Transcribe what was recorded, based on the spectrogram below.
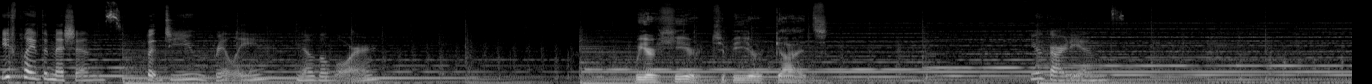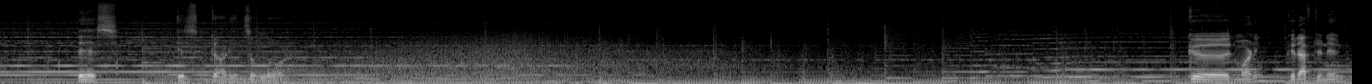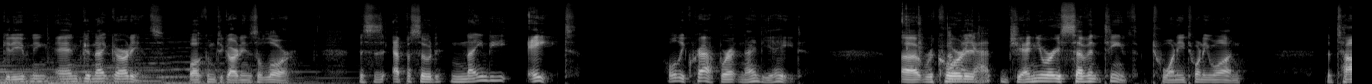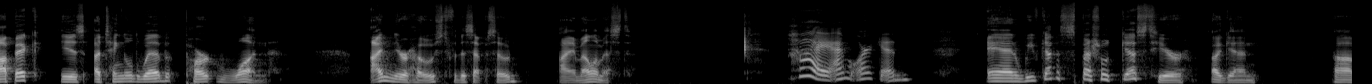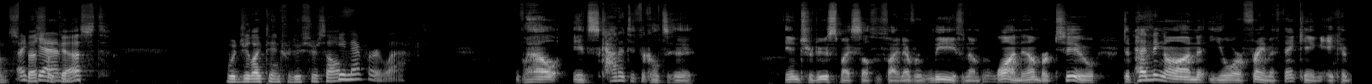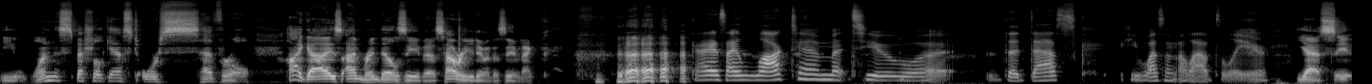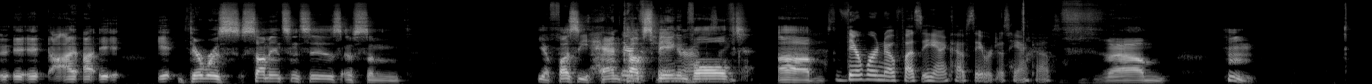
You've played the missions, but do you really know the lore? We are here to be your guides. Your guardians. This is Guardians of Lore. Good morning, good afternoon, good evening, and good night, Guardians. Welcome to Guardians of Lore. This is episode 98. Holy crap, we're at 98. Uh, recorded God. January 17th, 2021. The topic is A Tangled Web Part 1. I'm your host for this episode. I am Elemist. Hi, I'm Orchid. And we've got a special guest here again. Um, special Again. guest. Would you like to introduce yourself? He never left. Well, it's kind of difficult to introduce myself if I never leave, number one. Number two, depending on your frame of thinking, it could be one special guest or several. Hi, guys, I'm Rendell Zevis. How are you doing this evening? Guys, I locked him to the desk. He wasn't allowed to leave. Yes, it, it, it, I, I, it, it, there was some instances of some, you know, fuzzy handcuffs being involved. Um, There were no fuzzy handcuffs, they were just handcuffs. um, hmm.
